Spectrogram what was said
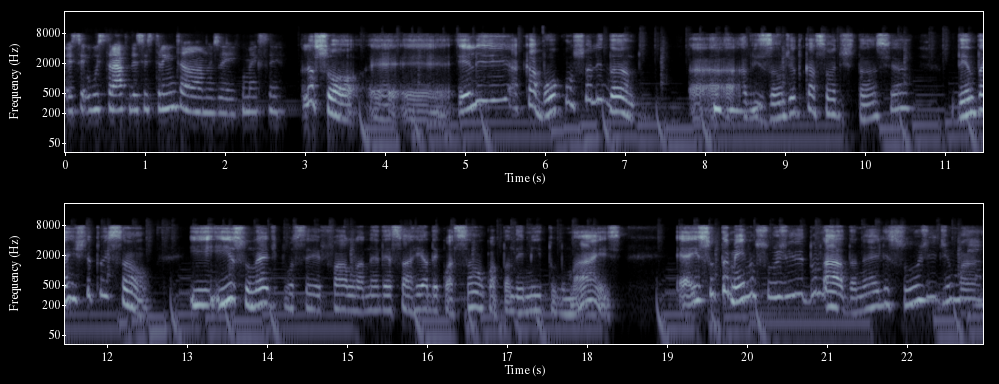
esse, o extrato desses 30 anos aí? Como é que você. Olha só, é, é, ele acabou consolidando a, uhum. a visão de educação à distância dentro da instituição. E isso, né, de que você fala, né, dessa readequação com a pandemia e tudo mais, é isso também não surge do nada, né? Ele surge de uma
